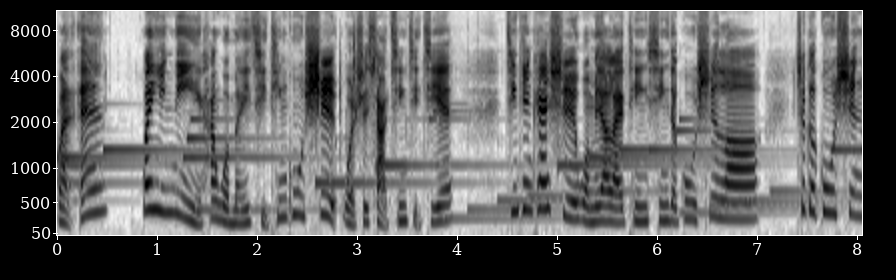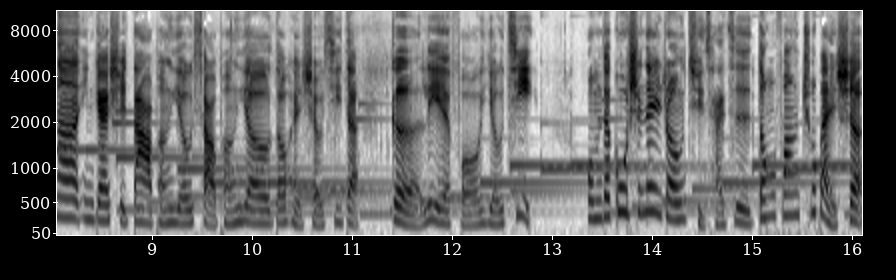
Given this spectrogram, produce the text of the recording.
晚安，欢迎你和我们一起听故事。我是小青姐姐。今天开始，我们要来听新的故事喽。这个故事呢，应该是大朋友、小朋友都很熟悉的《葛列佛游记》。我们的故事内容取材自东方出版社《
